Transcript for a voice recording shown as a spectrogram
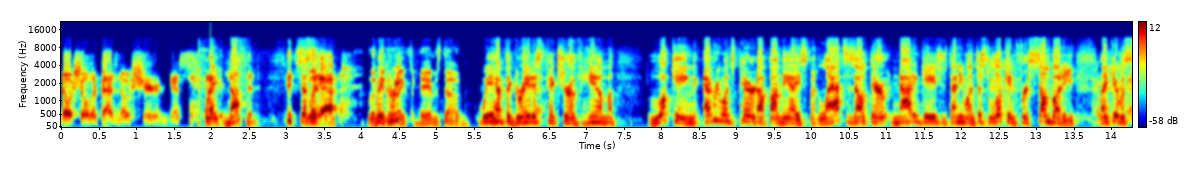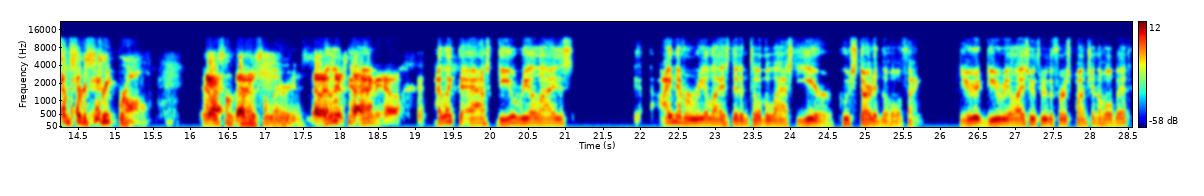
no shoulder pads, no shirt, just Right. Nothing. Just Just- looking, yeah, looking to we- write some names down. We have the greatest picture of him looking. Everyone's paired up on the ice, but Latz is out there not engaged with anyone, just looking for somebody like it was some sort of street brawl. It Yeah, was, that that was- was hilarious. that I was like his to time, add- you know. I like to ask, do you realize? I never realized it until the last year who started the whole thing. Do you do you realize who threw the first punch in the whole bit?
